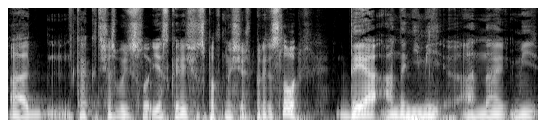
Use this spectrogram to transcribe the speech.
а, как это сейчас будет слово, я, скорее всего, споткнусь про это слово, деаноними... Анами...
